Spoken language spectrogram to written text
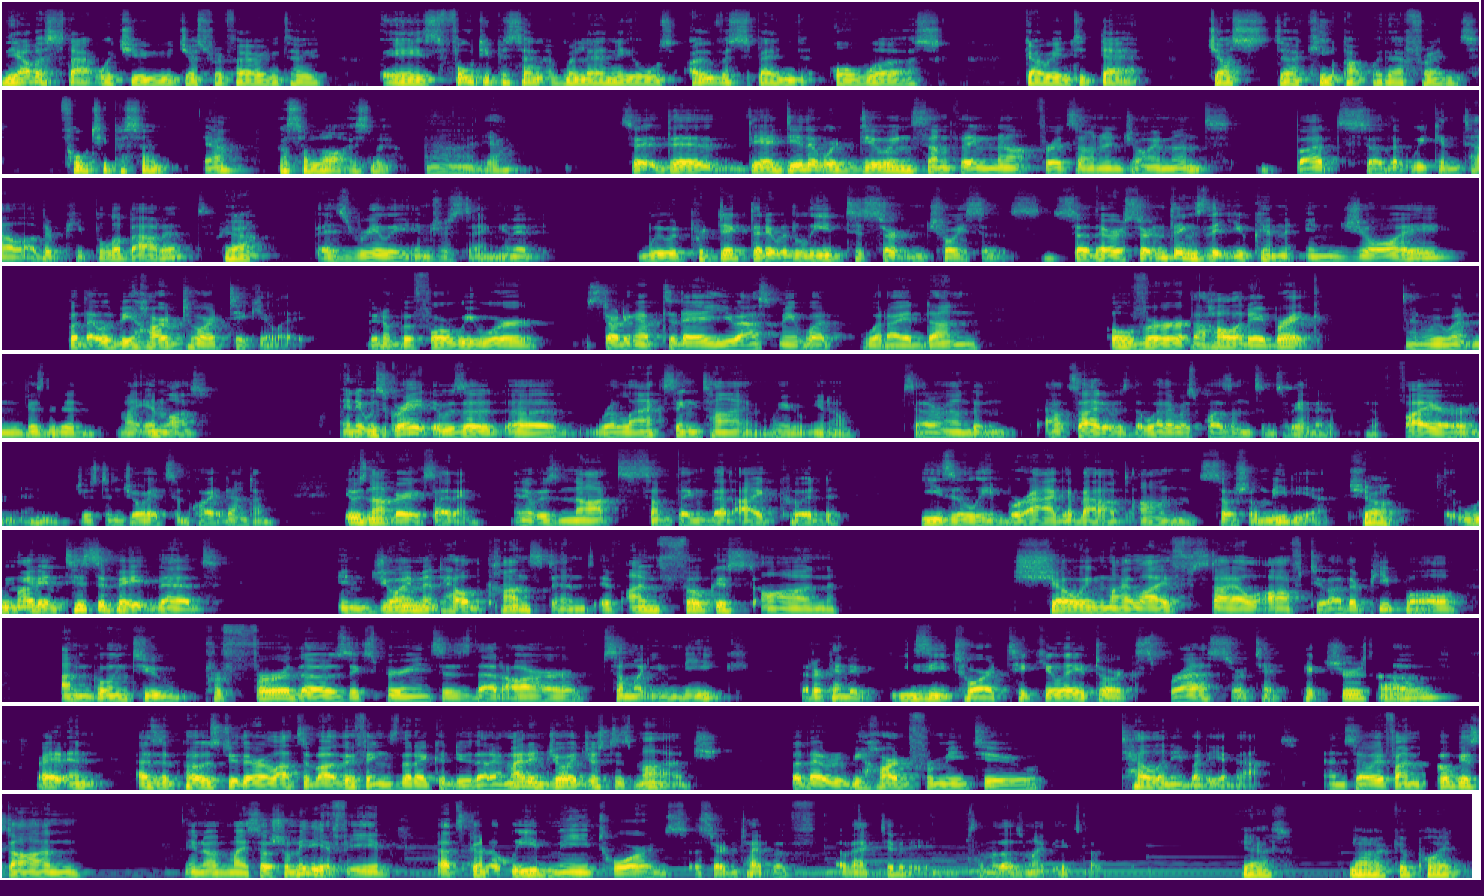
The other stat, which you just referring to, is 40% of millennials overspend or worse go into debt just to keep up with their friends. 40%. Yeah. That's a lot, isn't it? Uh, yeah. So the the idea that we're doing something not for its own enjoyment, but so that we can tell other people about it, yeah, is really interesting. And it we would predict that it would lead to certain choices. So there are certain things that you can enjoy, but that would be hard to articulate. You know, before we were starting up today, you asked me what what I had done over the holiday break, and we went and visited my in-laws, and it was great. It was a, a relaxing time. We, you know, sat around and outside. It was the weather was pleasant, and so we had a, a fire and, and just enjoyed some quiet downtime. It was not very exciting and it was not something that I could easily brag about on social media. Sure. We might anticipate that enjoyment held constant if I'm focused on showing my lifestyle off to other people, I'm going to prefer those experiences that are somewhat unique, that are kind of easy to articulate or express or take pictures of, right? And as opposed to there are lots of other things that I could do that I might enjoy just as much, but that would be hard for me to tell anybody about. And so if I'm focused on you know my social media feed that's going to lead me towards a certain type of, of activity. Some of those might be expensive. Yes. No good point.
